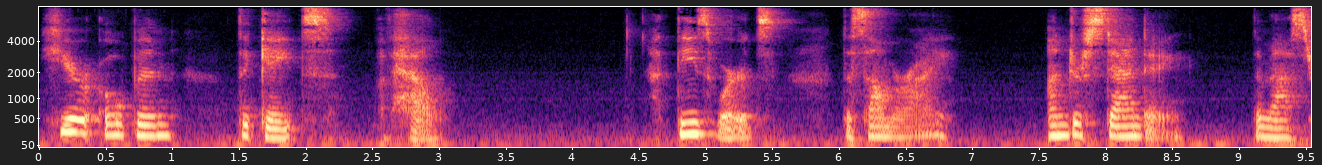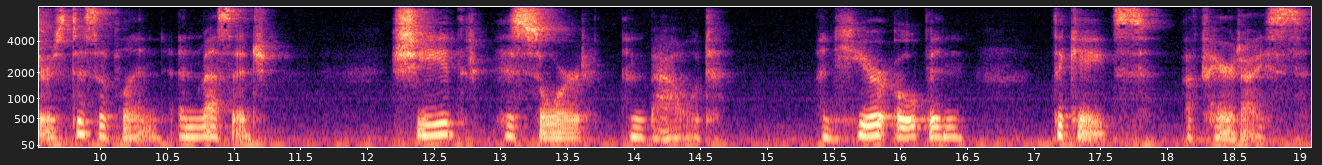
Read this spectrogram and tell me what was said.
Here open the gates of hell. At these words, the samurai, understanding the master's discipline and message, sheathed his sword and bowed, and here open the gates of paradise.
